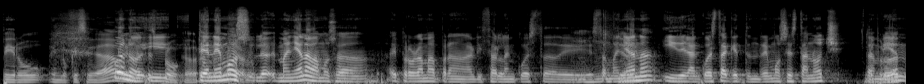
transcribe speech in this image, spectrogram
pero en lo que se da bueno y tenemos mañana vamos a hay programa para analizar la encuesta de esta mañana y de la encuesta que tendremos esta noche también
